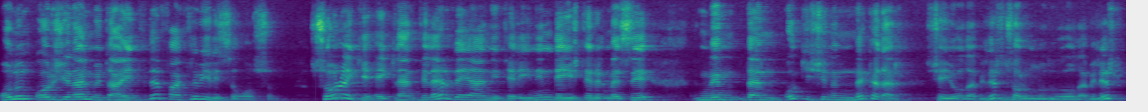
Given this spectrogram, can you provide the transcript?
Onun orijinal müteahhiti de farklı birisi olsun. Sonraki eklentiler veya niteliğinin değiştirilmesinden o kişinin ne kadar şeyi olabilir, sorumluluğu olabilir.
